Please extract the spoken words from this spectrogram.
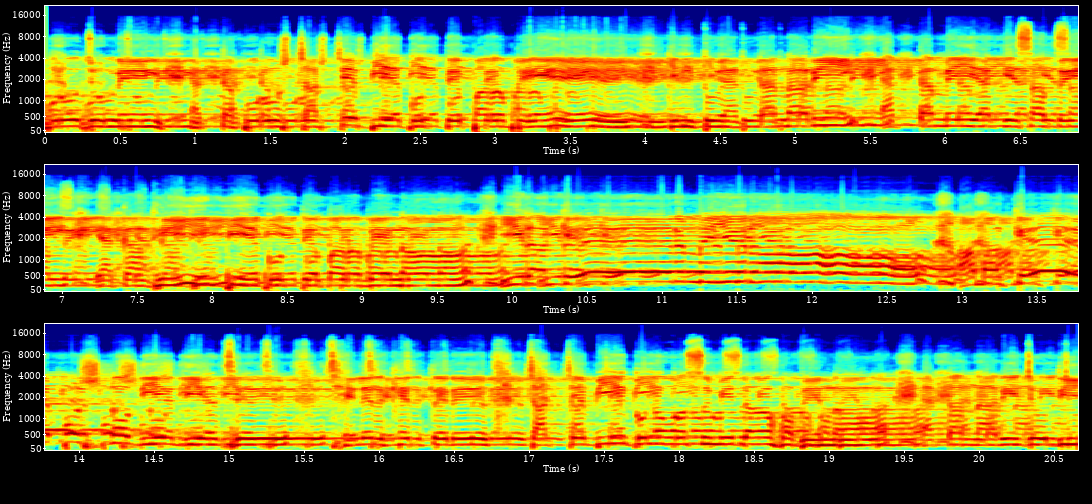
প্রয়োজনে একটা পুরুষ চারটে বিয়ে করতে পারবে। কিন্তু একটা নারী একটা মেয়ে একই সাথে একাধিক বিয়ে করতে পারবে না। ইরাকের মেয়েরা আমাকে প্রশ্ন দিয়ে দিয়েছে, ছেলের ক্ষেত্রে চারটে বিয়ে কোনো অসুবিধা হবে না। একটা নারী যদি,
